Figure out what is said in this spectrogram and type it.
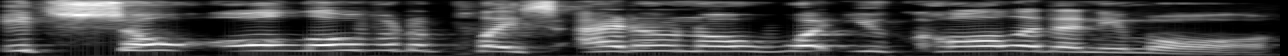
It's so all over the place. I don't know what you call it anymore.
